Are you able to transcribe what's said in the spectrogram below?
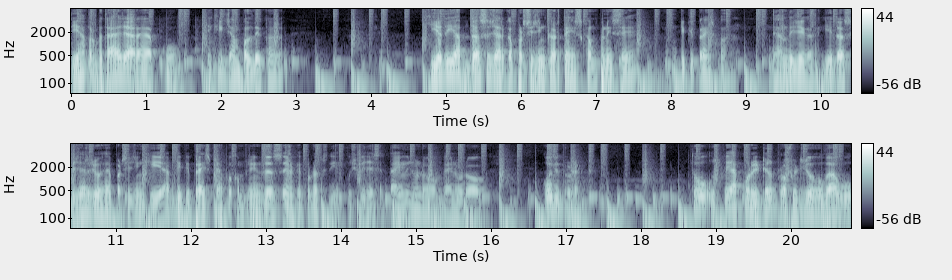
तो यहाँ पर बताया जा रहा है आपको, एक एग्जांपल देकर, कि यदि आप दस हज़ार का परचेजिंग करते हैं इस कंपनी से डीपी प्राइस पर, ध्यान दीजिएगा, ये दस हज़ार जो है परचेजिंग की है, आप डीपी प्राइस पे आपको कंपनी ने दस हज़ार के प्रोडक्ट्स दिए, कुछ भी दे सकता है इम्यूनोडॉग गाइनोडॉग कोई भी प्रोडक्ट तो उस पर आपको रिटेल प्रॉफिट जो होगा, वो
